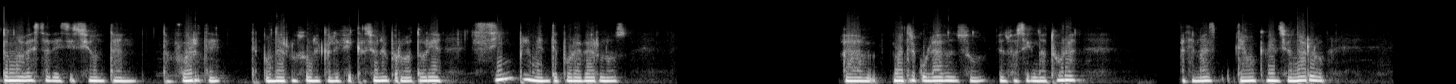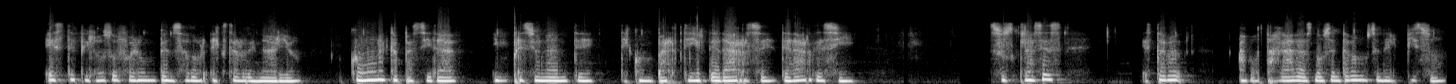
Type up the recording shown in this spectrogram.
tomaba esta decisión tan, tan fuerte de ponernos una calificación aprobatoria simplemente por habernos ah, matriculado en su, en su asignatura, además tengo que mencionarlo, este filósofo era un pensador extraordinario, con una capacidad impresionante de compartir, de darse, de dar de sí. Sus clases estaban abotagadas, nos sentábamos en el piso,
